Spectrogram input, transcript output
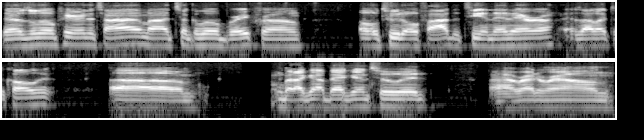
there was a little period of time I took a little break from 02 to 05, the TNN era, as I like to call it um, but I got back into it uh, right around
